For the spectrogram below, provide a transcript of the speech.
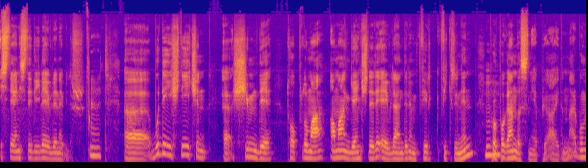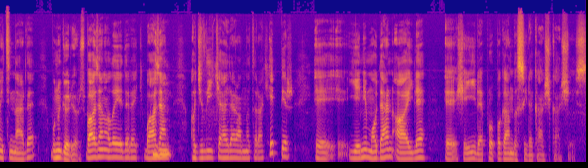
İsteyen istediğiyle evlenebilir. Evet. E, bu değiştiği için e, şimdi topluma aman gençleri evlendirin fikrinin hı hı. propagandasını yapıyor aydınlar. Bu metinlerde bunu görüyoruz. Bazen alay ederek, bazen hı hı. acılı hikayeler anlatarak hep bir e, yeni modern aile e, şeyiyle propagandasıyla karşı karşıyayız.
